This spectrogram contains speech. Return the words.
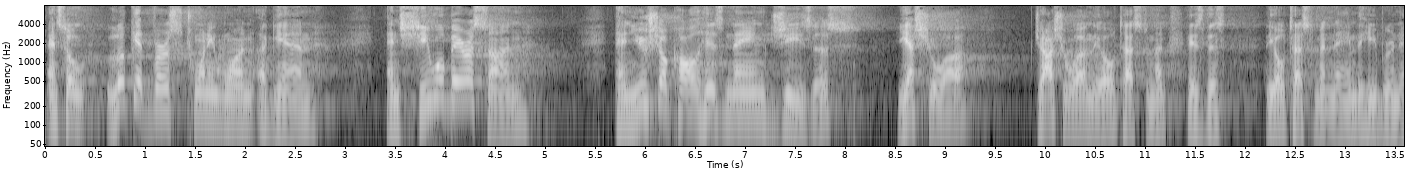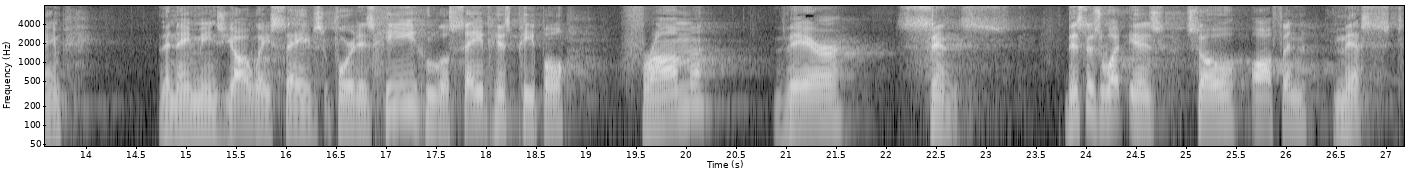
And so, look at verse 21 again. And she will bear a son, and you shall call his name Jesus, Yeshua. Joshua in the Old Testament is this, the Old Testament name, the Hebrew name. The name means Yahweh saves, for it is he who will save his people from their sins. This is what is so often missed.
